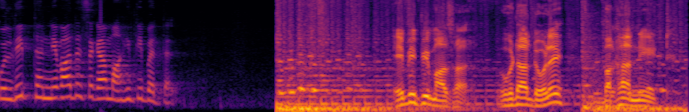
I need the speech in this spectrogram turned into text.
कुलदीप धन्यवाद या सगळ्या माहितीबद्दल. एबीपी माझा. उघडा डोळे बघा नीट.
